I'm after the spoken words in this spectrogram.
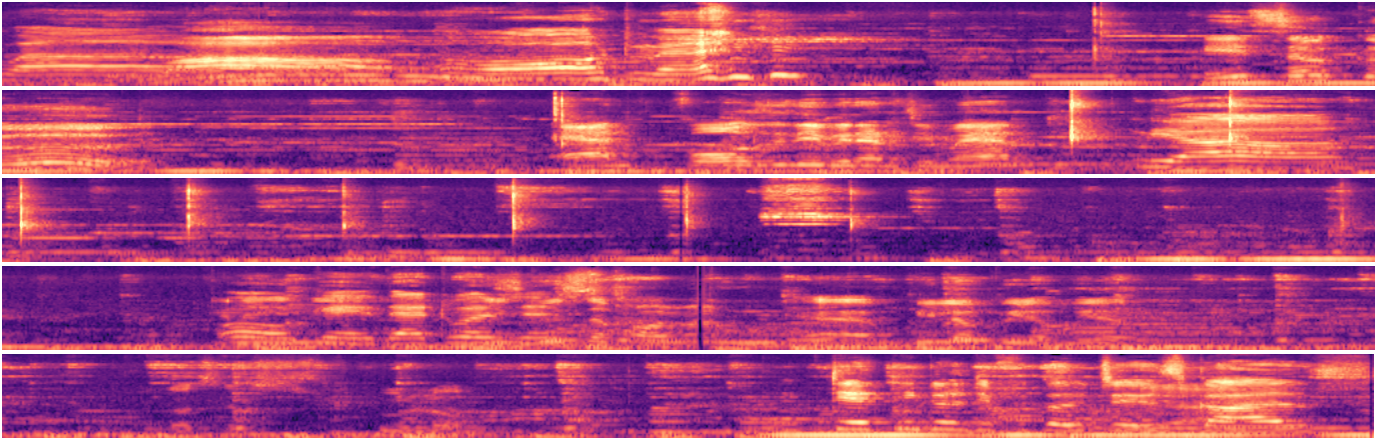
Wow. Wow. Hot man. He's so cool. And positive energy, man. yeah. Okay. That was increase just. the volume uh, below, below, below. Because it's too low. Technical difficulties, Yeah. guys.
